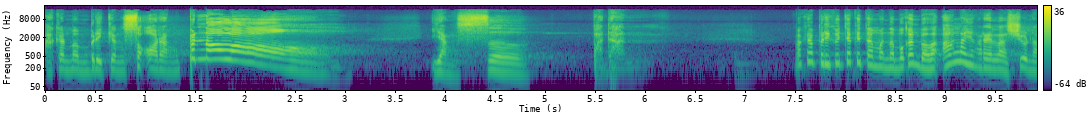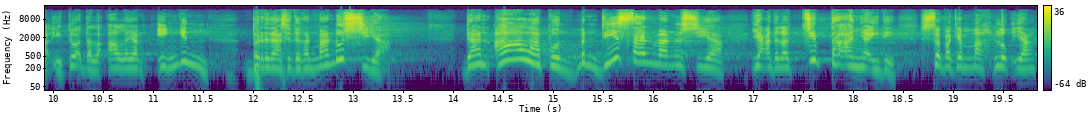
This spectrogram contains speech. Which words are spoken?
akan memberikan seorang penolong yang sepadan. Maka berikutnya kita menemukan bahwa Allah yang relasional itu adalah Allah yang ingin berrelasi dengan manusia. Dan Allah pun mendesain manusia yang adalah ciptaannya ini sebagai makhluk yang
